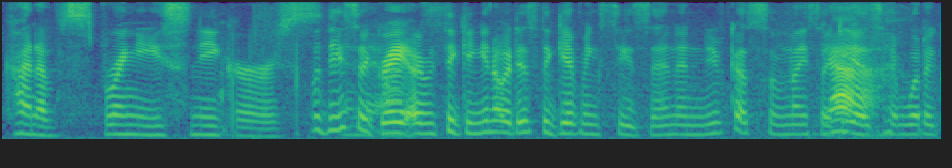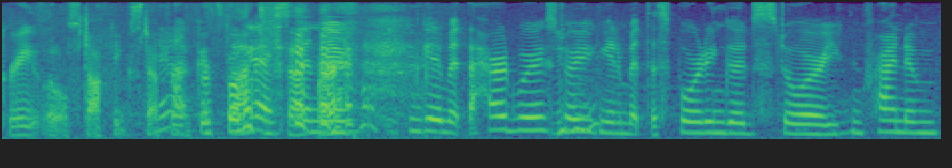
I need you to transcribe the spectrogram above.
kind of springy sneakers. Well, these are the great. ice. I'm thinking, you know, it is the giving season, and you've got some nice Yeah. ideas. And what a great little stocking stuffer Yeah, for folks. stocking Yes, and stuffer. you can get them at the hardware store. You can get them at the sporting goods store. You can find them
